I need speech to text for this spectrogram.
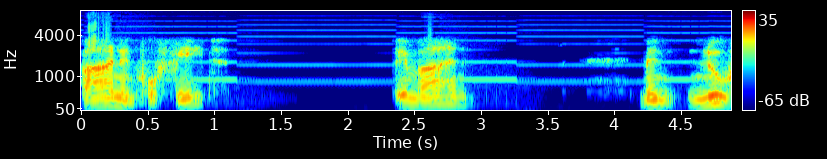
Var han en profet? Hvem var han? Men nu,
